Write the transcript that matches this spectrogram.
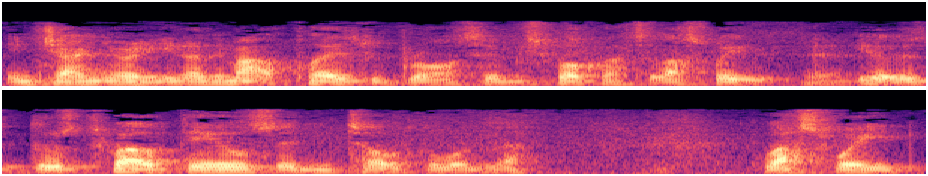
in January. You know, the amount of players we brought in, we spoke about it last week. You know, there was- 12 deals in total, weren't there, last week.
